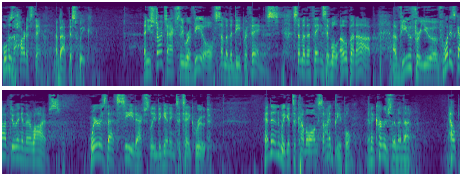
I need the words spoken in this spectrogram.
What was the hardest thing about this week? And you start to actually reveal some of the deeper things. Some of the things that will open up a view for you of what is God doing in their lives? Where is that seed actually beginning to take root? And then we get to come alongside people and encourage them in that. Help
